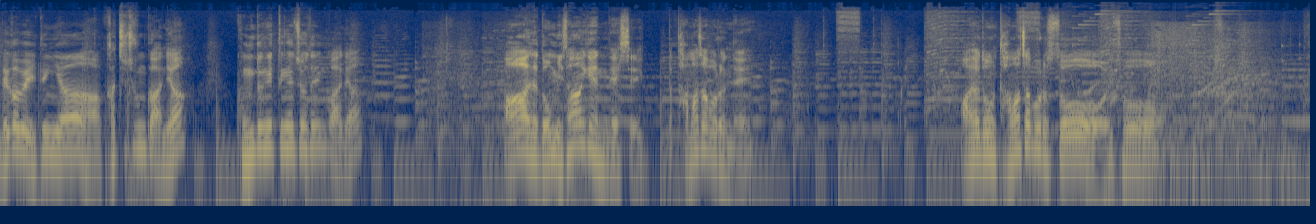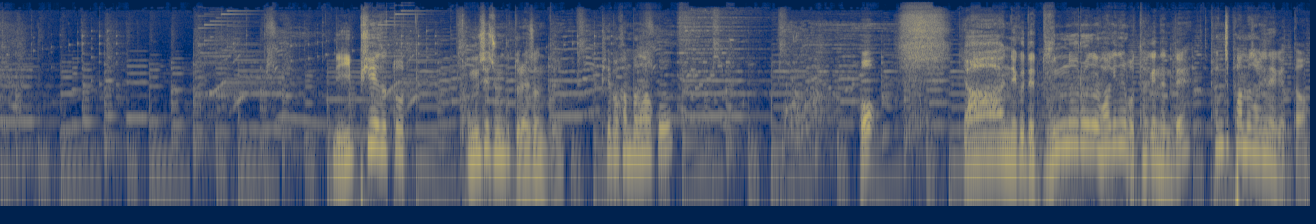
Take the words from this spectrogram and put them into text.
내가 왜 2등이야? 같이 죽은 거 아니야? 공동 1등 해줘야 되는 거 아니야? 아, 내가 너무 이상하게 했네. 진짜 다 맞아버렸네. 아, 야, 너무 다 맞아버렸어. 여 근데 이 피해서 또 동시에 주는 것도 레전드. 피해복 한번 하고. 어? 야, 근데 이거 내 눈으로는 확인을 못 하겠는데? 편집하면서 확인해야겠다.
